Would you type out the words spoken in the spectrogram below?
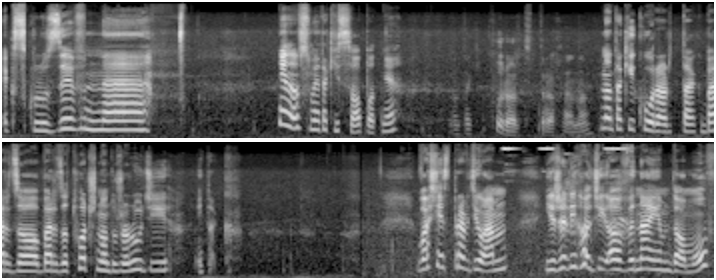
ekskluzywne. Nie no, w sumie taki Sopot, nie? No taki kurort trochę, no. No taki kurort, tak, bardzo, bardzo tłoczno, dużo ludzi i tak. Właśnie sprawdziłam, jeżeli chodzi o wynajem domów,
